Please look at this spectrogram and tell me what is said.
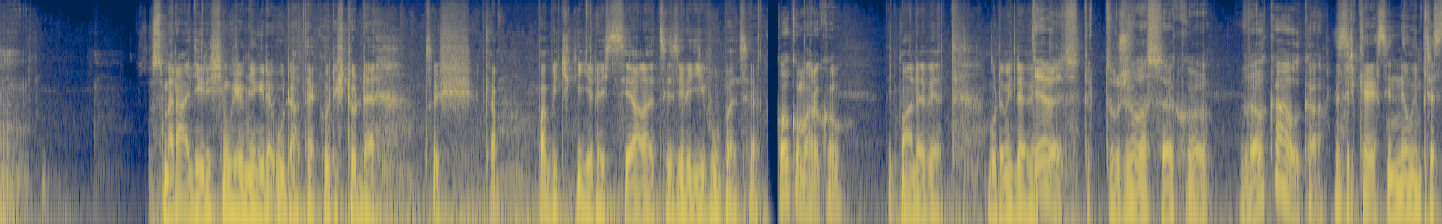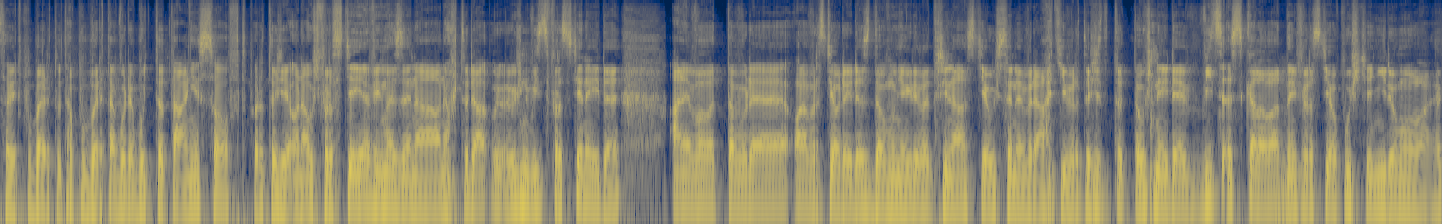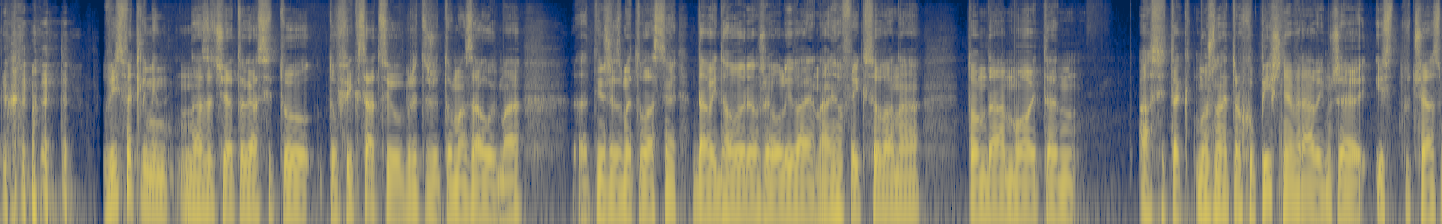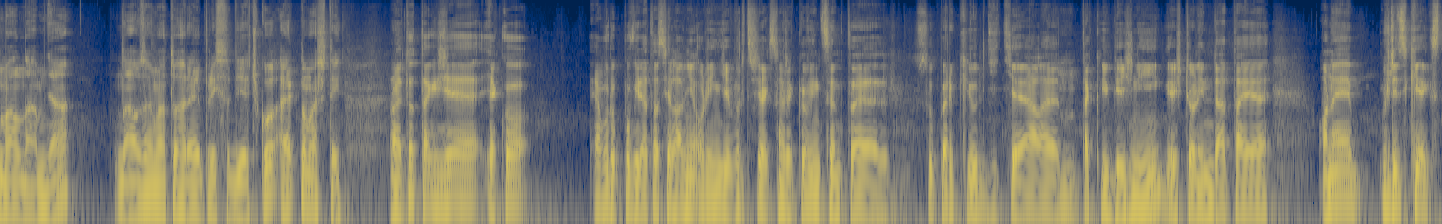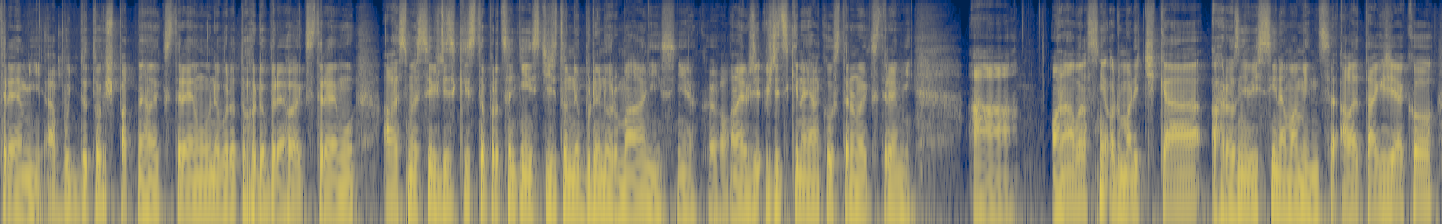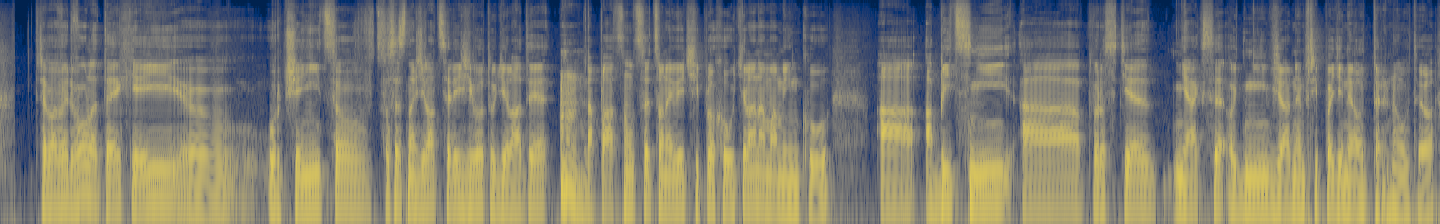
jsme rádi, když ji můžeme někde udat, jako když to jde, což kam babičky, dědečci, ale cizí lidi vůbec. Jako. Koľko má rokov? Teď má devět, bude mít devět. 9. Tak to už je vlastně jako velká holka. Říkám, já si neumím představit pubertu. Ta puberta bude buď totálně soft, protože ona už prostě je vymezená, ona už to dá, už víc prostě nejde, anebo to bude, ona prostě odejde z domu někdy ve 13 a už se nevrátí, protože to, to už nejde víc eskalovat, než prostě opuštění domova. Jako. Vysvetli mi na začiatok asi tú, tú fixáciu, pretože to ma zaujíma. Tým, že sme tu vlastne, David hovoril, že Oliva je na ňo fixovaná, Tonda môj ten asi tak možno aj trochu pyšne vravím, že istú čas mal na mňa, naozaj ma to hraje pri srdiečku. A jak to máš ty? No je to tak, že jako já budu povídat asi hlavně o Lindě, protože jak jsem řekl, Vincent to je super cute dítě, ale hmm. takový běžný, když to Linda, ta je, ona je vždycky extrémní a buď do toho špatného extrému, nebo do toho dobrého extrému, ale jsme si vždycky stoprocentně jistí, že to nebude normální s ní. Jako jo. Ona je vždy, vždycky na nějakou stranu extrémní. A ona vlastně od malička hrozně vysí na mamince, ale tak, že jako třeba ve dvou letech její uh, určení, co, co se snažila celý život udělat, je naplácnout se co největší plochou těla na maminku a, a být s ní a prostě nějak se od ní v žádném případě neodtrhnout, jo.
